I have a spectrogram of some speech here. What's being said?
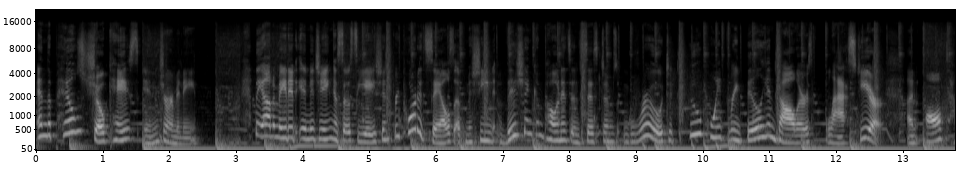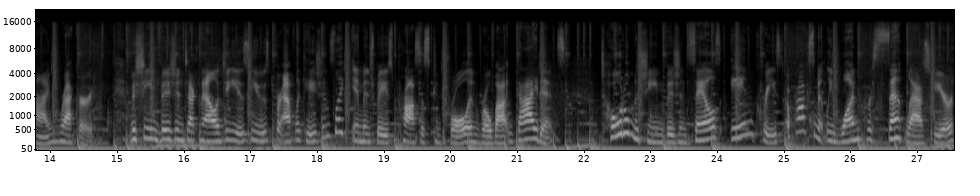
and the Pilz showcase in Germany. The Automated Imaging Association reported sales of machine vision components and systems grew to $2.3 billion last year, an all-time record. Machine vision technology is used for applications like image-based process control and robot guidance. Total machine vision sales increased approximately 1% last year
